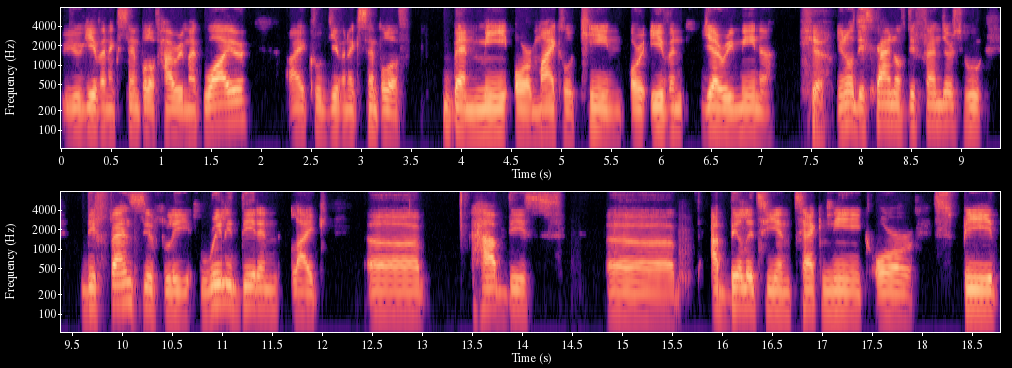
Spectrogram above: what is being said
You give an example of Harry Maguire. I could give an example of Ben Mee or Michael Keane or even Jerry Mina. Yeah, you know this kind of defenders who defensively really didn't like uh, have this uh, ability and technique or speed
